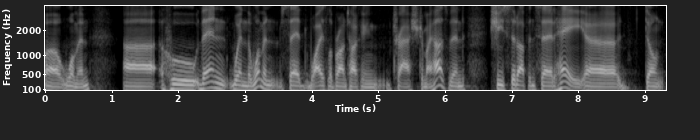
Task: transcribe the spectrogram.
uh, woman, uh, who then, when the woman said, Why is LeBron talking trash to my husband? she stood up and said, Hey, uh, don't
